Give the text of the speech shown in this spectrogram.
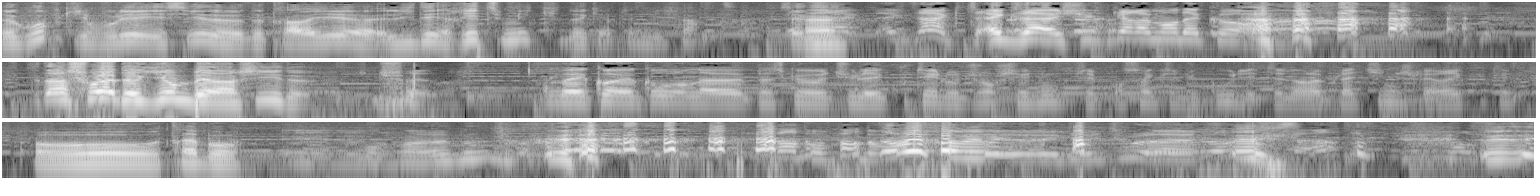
de groupes qui voulaient essayer de, de travailler euh, l'idée rythmique de Captain Beefheart. C'est Hein. Exact, exact, exact, je suis carrément d'accord. c'est un choix de Guillaume Bérinchi de. Mais quand, quand on a, parce que tu l'as écouté l'autre jour chez nous, c'est pour ça que du coup il était dans la platine, je l'ai réécouté. Oh, très beau. pardon, pardon. Non, mais, non, mais oui. Euh, et tout, euh, Non, mais-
